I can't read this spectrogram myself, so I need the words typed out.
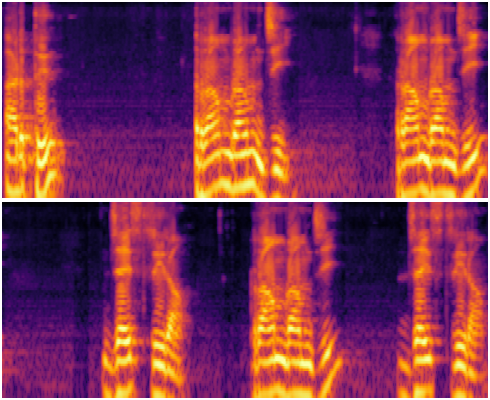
அடுத்து ராம் ராம் ஜி. ராம் ராம் ஜி ஜெய் ஸ்ரீராம். ராம் ராம் ஜி ஜெய் ஸ்ரீராம்.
